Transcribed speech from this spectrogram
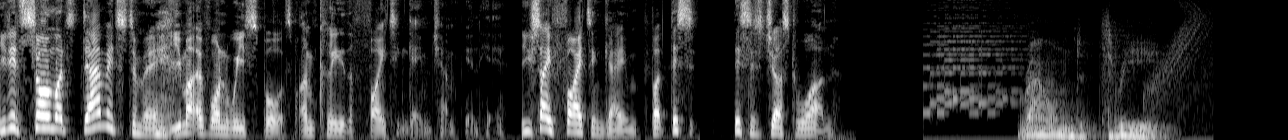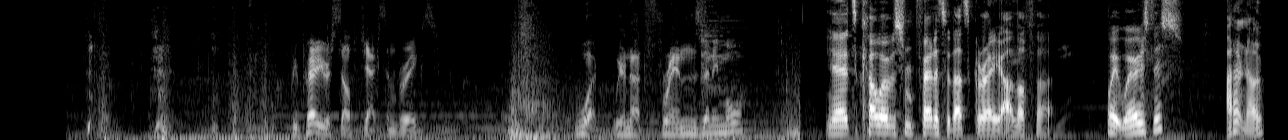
You did so much damage to me. You might have won Wii Sports, but I'm clearly the fighting game champion here. You say fighting game, but this this is just one. Round three. Prepare yourself, Jackson Briggs. What, we're not friends anymore? Yeah, it's co-overs from Predator, that's great, I love that. Wait, where is this? I don't know.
